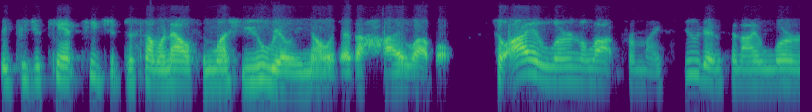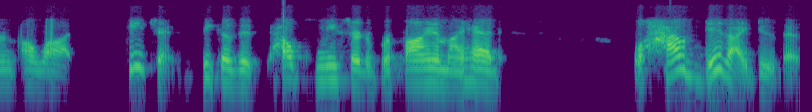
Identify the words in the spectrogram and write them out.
because you can't teach it to someone else unless you really know it at a high level. So I learn a lot from my students, and I learn a lot teaching because it helps me sort of refine in my head well, how did I do this?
